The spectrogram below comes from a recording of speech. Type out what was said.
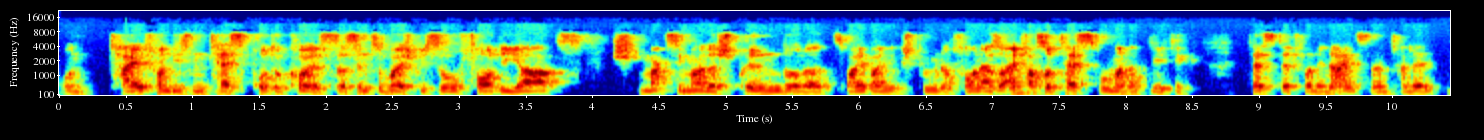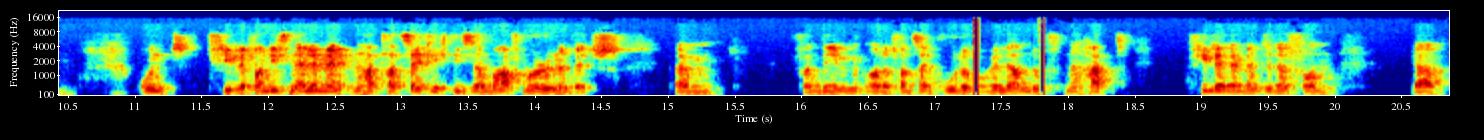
Und Teil von diesen Testprotokolls, das sind zum Beispiel so 40 Yards, maximaler Sprint oder zweibeinige Sprünge nach vorne. Also einfach so Tests, wo man Athletik testet von den einzelnen Talenten. Und viele von diesen Elementen hat tatsächlich dieser Marv Marinovic, ähm, von dem oder von seinem Bruder, wo wir lernen durften, hat viele Elemente davon ja,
